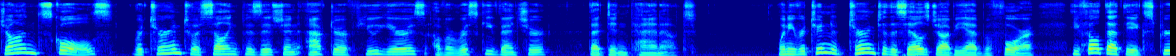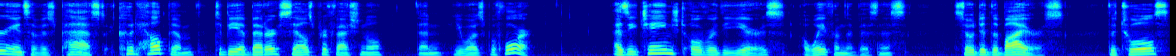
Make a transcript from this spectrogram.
John Scholes returned to a selling position after a few years of a risky venture that didn't pan out. When he returned to the sales job he had before, he felt that the experience of his past could help him to be a better sales professional than he was before. As he changed over the years away from the business, so did the buyers, the tools,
